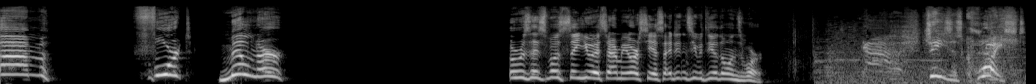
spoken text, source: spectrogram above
Um, Fort Milner. Or was I supposed to say U.S. Army RCS? I didn't see what the other ones were. Ah, Jesus Christ!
